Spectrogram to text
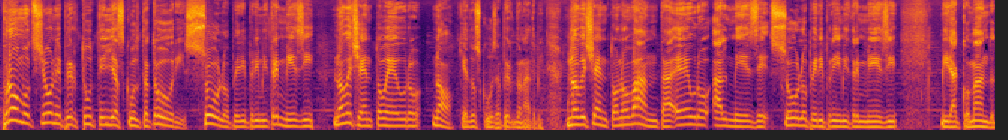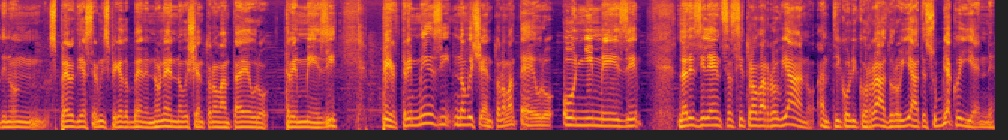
Promozione per tutti gli ascoltatori, solo per i primi tre mesi 900 euro, no, chiedo scusa, perdonatemi, 990 euro al mese solo per i primi tre mesi. Mi raccomando, di non, spero di essermi spiegato bene, non è 990 euro tre mesi, per tre mesi 990 euro ogni mese. La resilienza si trova a Roviano, Anticoli Corrado, Roiate, Subiaco e Ienne.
